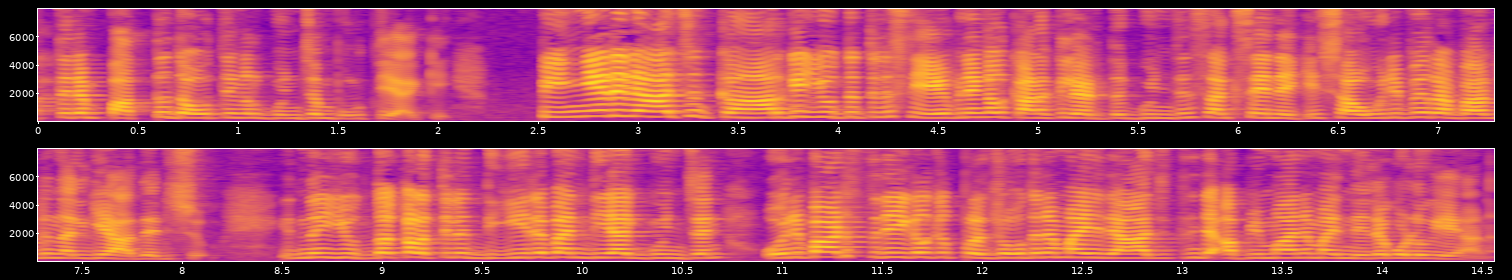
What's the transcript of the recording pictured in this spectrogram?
അത്തരം പത്ത് ദൗത്യങ്ങൾ ഗുഞ്ചൻ പൂർത്തിയാക്കി. പിന്നീട് രാജ്യം കാർഗിൽ യുദ്ധത്തിലെ സേവനങ്ങൾ കണക്കിലെടുത്ത് ഗുഞ്ചൻ സക്സേനയ്ക്ക് ശൗര്യവീർ അവാർഡ് നൽകി ആദരിച്ചു. ഇന്ന് യുദ്ധക്കളത്തിലെ ധീരവന്തിയായ ഗുഞ്ചൻ ഒരുപാട് സ്ത്രീകൾക്ക് പ്രചോദനമായി രാജ്യത്തിന്റെ അഭിമാനമായി നിലകൊള്ളുകയാണ്.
